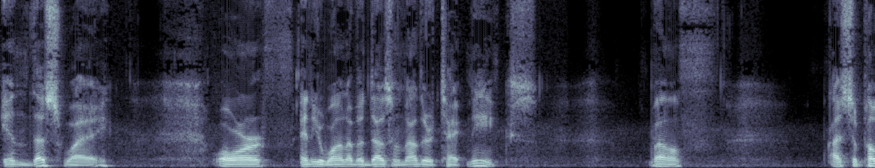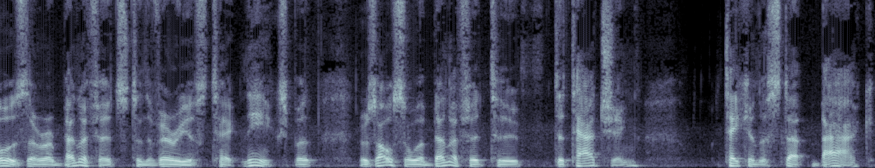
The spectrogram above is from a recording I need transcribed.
in this way, or any one of a dozen other techniques. Well, I suppose there are benefits to the various techniques, but there's also a benefit to detaching, taking a step back,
